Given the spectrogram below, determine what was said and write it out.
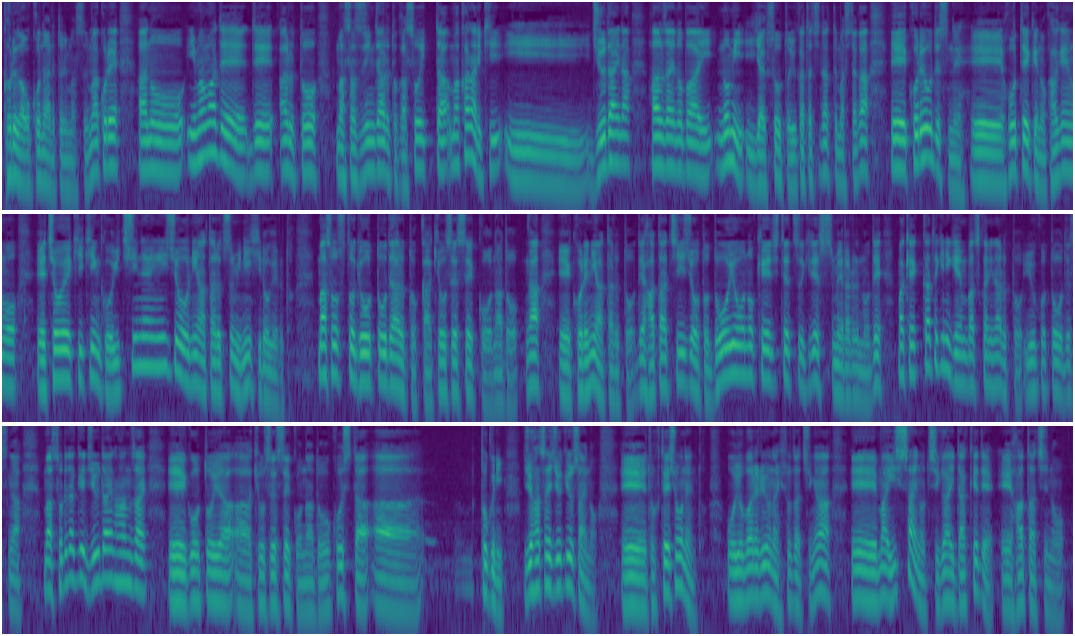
これが行われております。まあ、これ、あの、今までであると、まあ、殺人であるとか、そういった、まあ、かなりき重大な犯罪の場合のみ逆走という形になってましたが、えー、これをですね、えー、法定刑の加減を、えー、懲役禁錮1年以上に当たる罪に広げると。まあ、そうすると、強盗であるとか、強制性交などが、えー、これに当たると。で、20歳以上と同様の刑事手続きで進められるので、まあ、結果的に厳罰化になるということですが、まあ、それだけ重大な犯罪、えー、強盗や強制性交などを起こした特に18歳、19歳の、えー、特定少年と呼ばれるような人たちが、えーまあ、1歳の違いだけで、えー、20歳の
